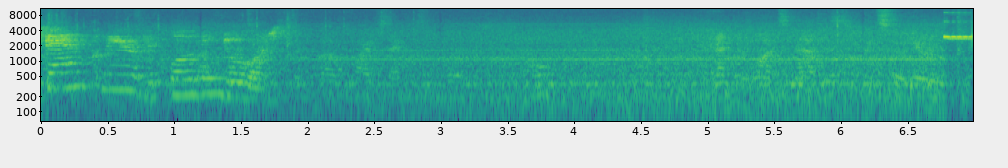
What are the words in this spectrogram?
Stand clear of the closing doors. Five seconds. After one snap, still.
